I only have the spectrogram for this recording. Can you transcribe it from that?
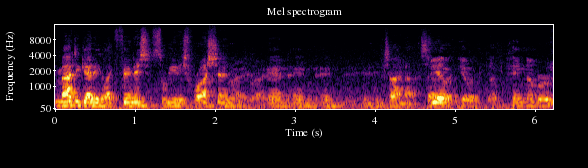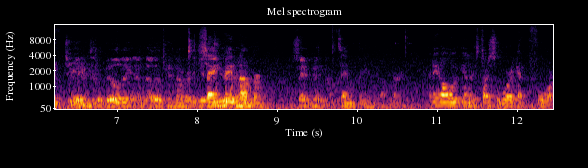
Imagine getting like Finnish, Swedish, Russian, Right, right, in, right. in, in, in, in China. So you have, you have a, a PIN number to get into the building, and another PIN number to get into same your pin room? number, Same PIN number? same pin number, and it all you know it starts to work at four.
